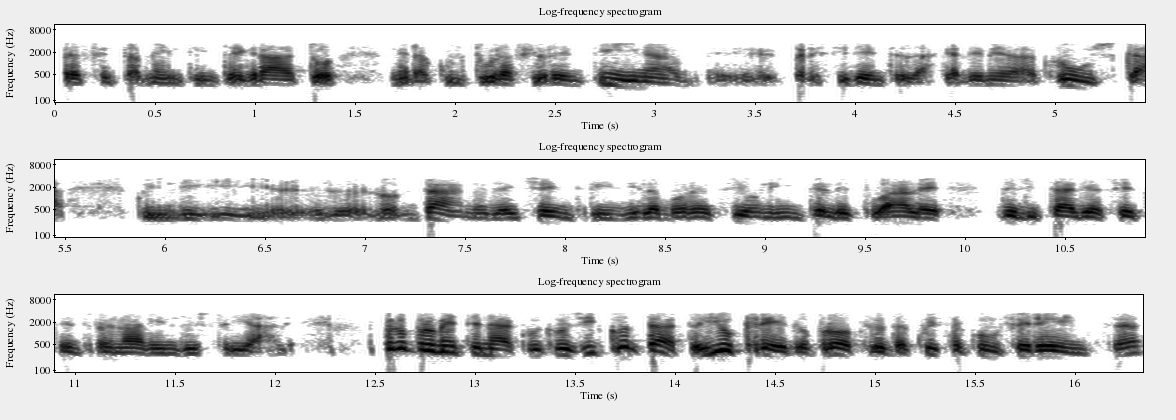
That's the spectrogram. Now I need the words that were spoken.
perfettamente integrato nella cultura fiorentina, eh, presidente dell'Accademia della Crusca, quindi eh, lontano dai centri di elaborazione intellettuale dell'Italia settentrionale industriale. Propriamente nacque così il contatto, io credo proprio da questa conferenza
